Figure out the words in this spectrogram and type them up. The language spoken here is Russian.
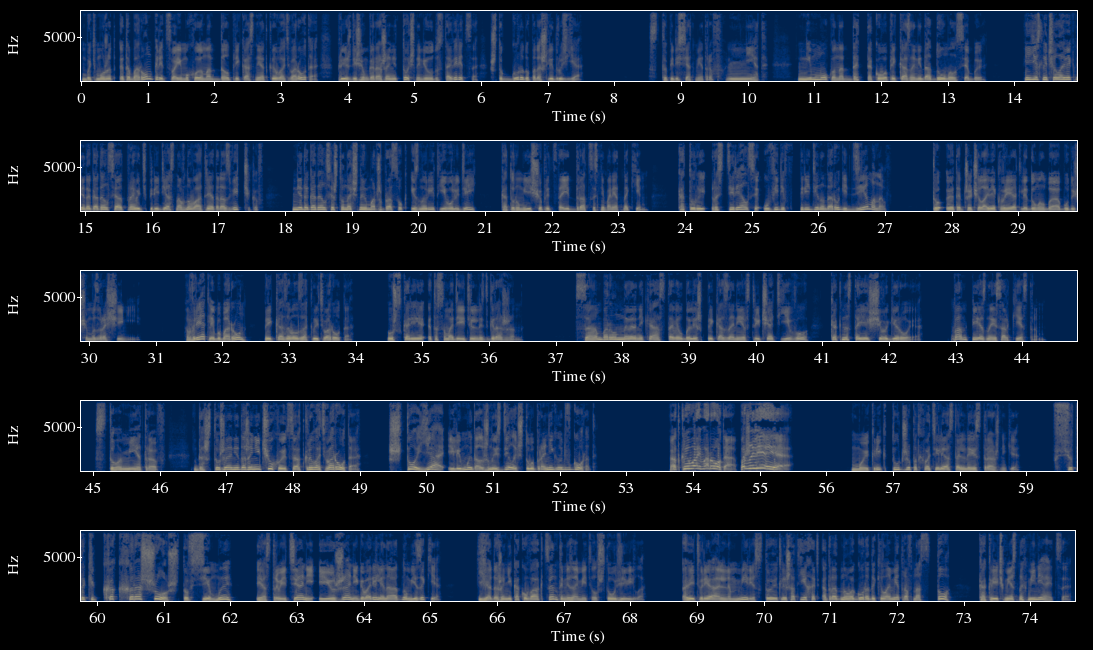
Быть может, это барон перед своим уходом отдал приказ не открывать ворота, прежде чем горожане точно не удостоверятся, что к городу подошли друзья. Сто пятьдесят метров. Нет, не мог он отдать такого приказа, не додумался бы. Если человек не догадался отправить впереди основного отряда разведчиков, не догадался, что ночной марш-бросок изнурит его людей, которым еще предстоит драться с непонятно кем, который растерялся, увидев впереди на дороге демонов, то этот же человек вряд ли думал бы о будущем возвращении. Вряд ли бы барон приказывал закрыть ворота. Уж скорее это самодеятельность горожан. Сам барон наверняка оставил бы лишь приказание встречать его как настоящего героя, помпезно и с оркестром. Сто метров! Да что же они даже не чухаются открывать ворота? Что я или мы должны сделать, чтобы проникнуть в город? «Открывай ворота! Поживее!» Мой крик тут же подхватили остальные стражники. Все-таки как хорошо, что все мы, и островитяне, и южане, говорили на одном языке. Я даже никакого акцента не заметил, что удивило. А ведь в реальном мире стоит лишь отъехать от родного города километров на сто, как речь местных меняется.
